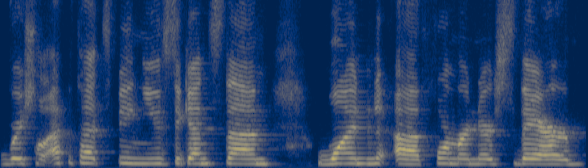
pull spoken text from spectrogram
racial epithets being used against them. One uh, former nurse there,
